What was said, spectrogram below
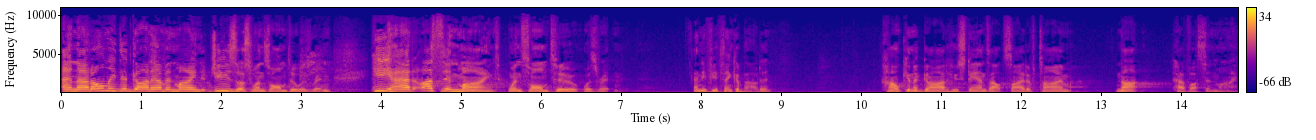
and not only did God have in mind Jesus when Psalm 2 was written, he had us in mind when Psalm 2 was written. And if you think about it, how can a God who stands outside of time not have us in mind?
